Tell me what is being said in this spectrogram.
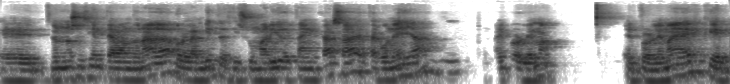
eh, no, se siente abandonada por el ambiente, es decir, su marido está en casa, está con ella, no hay problema. El problema es que,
